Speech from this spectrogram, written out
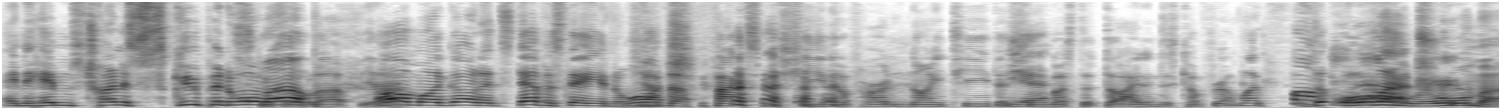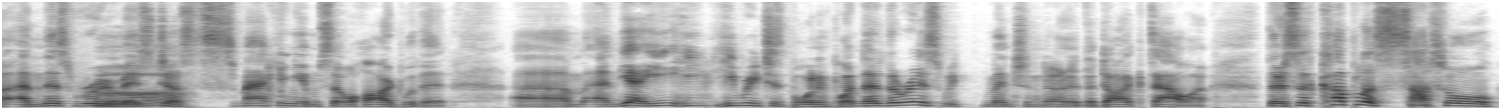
and him trying to scoop it all Scoop it up, all up, yeah. oh my god it's devastating to watch that fax machine of her ninety that Yeah. she must have died come through. I'm like, fuck all that room. trauma and this room is just smacking him so hard with it um, and yeah he, he, he reaches boiling point there, there is we mentioned earlier the dark tower there's a couple of subtle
